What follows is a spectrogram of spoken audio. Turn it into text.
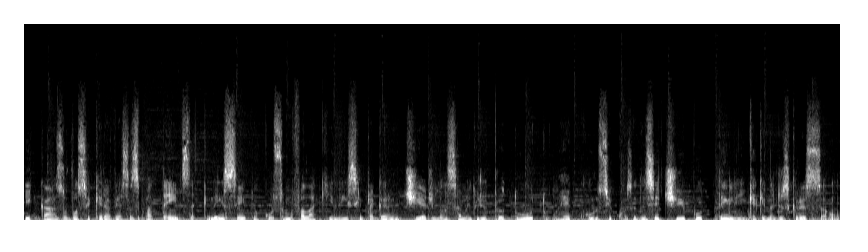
E caso você queira ver essas patentes, né, que nem sempre eu costumo falar aqui, nem sempre a garantia de lançamento de produto, recurso e coisa desse tipo, tem link aqui na descrição.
